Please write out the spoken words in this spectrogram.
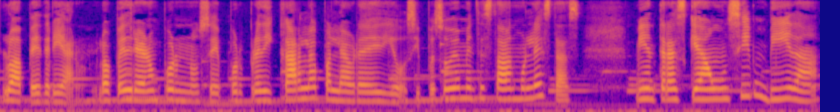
lo apedrearon, lo apedrearon por, no sé, por predicar la palabra de Dios y pues obviamente estaban molestas. Mientras que aún sin vida,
